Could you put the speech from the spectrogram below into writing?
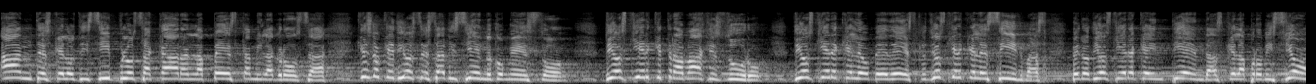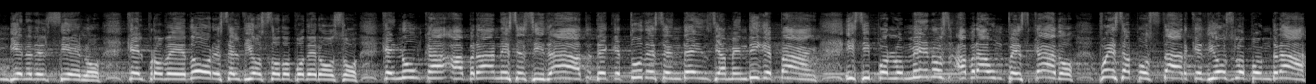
antes que los discípulos sacaran la pesca milagrosa. ¿Qué es lo que Dios te está diciendo con esto? Dios quiere que trabajes duro. Dios quiere que le obedezcas. Dios quiere que le sirvas. Pero Dios quiere que entiendas que la provisión viene del cielo. Que el proveedor es el Dios todopoderoso. Que nunca habrá necesidad de que tu descendencia mendigue pan. Y si por lo menos habrá un pescado, puedes apostar que Dios lo pondrá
